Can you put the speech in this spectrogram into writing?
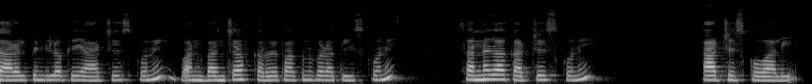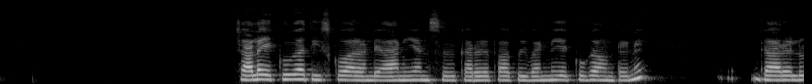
గారెల పిండిలోకి యాడ్ చేసుకొని వన్ బంచ్ ఆఫ్ కరివేపాకును కూడా తీసుకొని సన్నగా కట్ చేసుకొని యాడ్ చేసుకోవాలి. చాలా ఎక్కువగా తీసుకోవాలండి. ఆనియన్స్ కరివేపాకు ఇవన్నీ ఎక్కువగా ఉంటేనే గారెలు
